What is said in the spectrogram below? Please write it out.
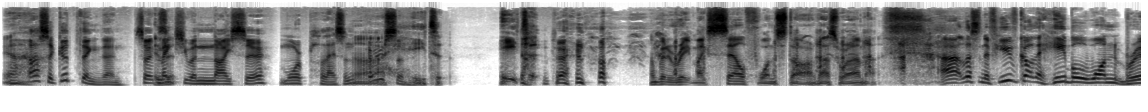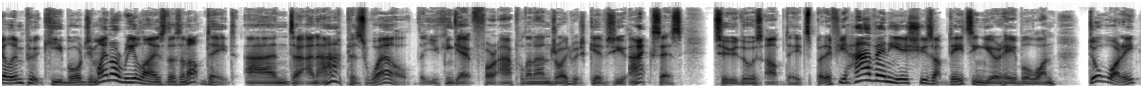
Yeah. That's a good thing then. So it is makes it? you a nicer, more pleasant oh, person. I hate it. Hate it. Fair enough. I'm going to rate myself one star. That's where I'm at. Uh, listen, if you've got the Hable One Braille input keyboard, you might not realize there's an update and uh, an app as well that you can get for Apple and Android, which gives you access to those updates. But if you have any issues updating your Hable One, don't worry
